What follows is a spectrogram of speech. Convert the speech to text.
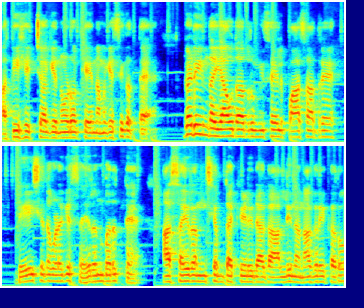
ಅತಿ ಹೆಚ್ಚಾಗಿ ನೋಡೋಕ್ಕೆ ನಮಗೆ ಸಿಗುತ್ತೆ. ಗಡಿಯಿಂದ ಯಾವುದಾದ್ರೂ ಮಿಸೈಲ್ ಪಾಸ್ ಆದರೆ ದೇಶದ ಒಳಗೆ ಸೈರನ್ ಬರುತ್ತೆ. ಆ ಸೈರನ್ ಶಬ್ದ ಕೇಳಿದಾಗ ಅಲ್ಲಿನ ನಾಗರಿಕರು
